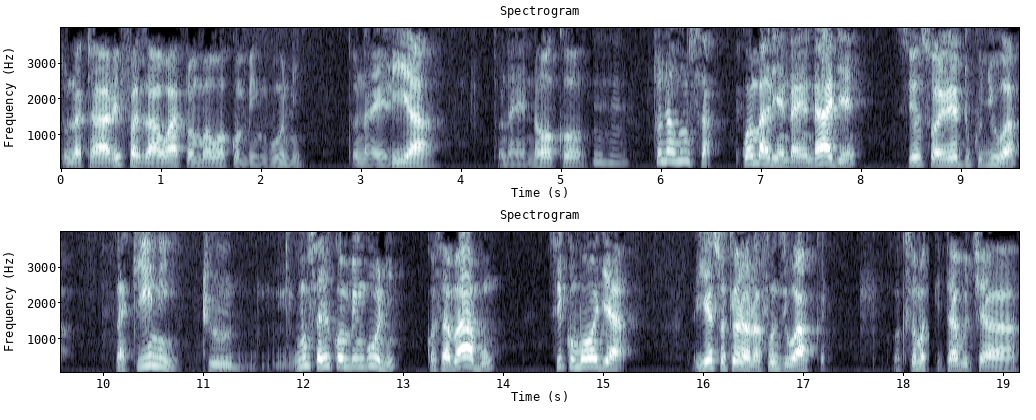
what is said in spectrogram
tuna taarifa za watu ambao wako mbinguni. Tuna eliya tuna enoko. Mm-hmm. tuna musa. Kwamba aliendaendaje sio swali letu kujua lakini tu, mm. musa yuko mbinguni kwa sababu siku moja yesu akiwa na wanafunzi wake wakisoma kitabu cha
